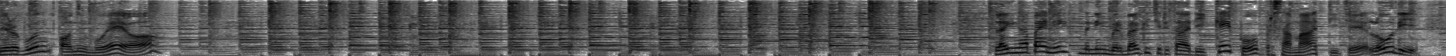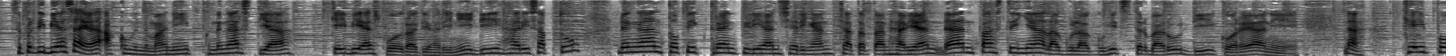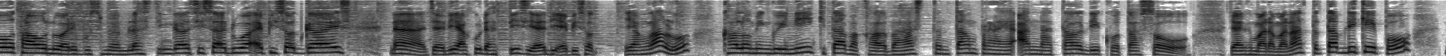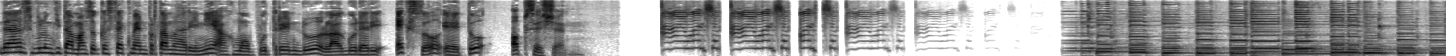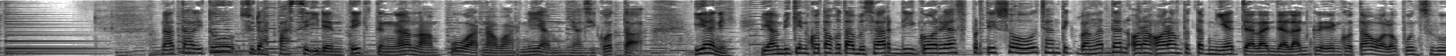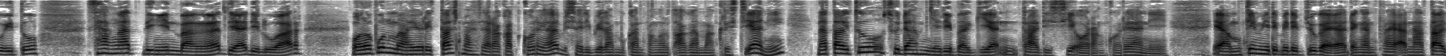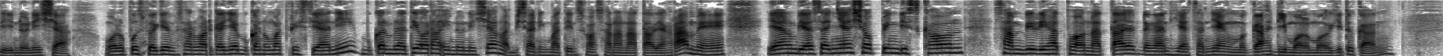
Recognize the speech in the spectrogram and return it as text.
여러분, 오늘 뭐해요? Lagi ngapain nih? Mending berbagi cerita di Kepo bersama DJ Lodi. Seperti biasa ya, aku menemani pendengar setia KBS World Radio hari ini di hari Sabtu dengan topik tren pilihan sharingan catatan harian dan pastinya lagu-lagu hits terbaru di Korea nih. Nah, Kepo tahun 2019 tinggal sisa dua episode guys. Nah, jadi aku udah tease ya di episode yang lalu kalau minggu ini kita bakal bahas tentang perayaan Natal di kota Seoul. Jangan ke mana-mana, tetap di Kepo. Dan sebelum kita masuk ke segmen pertama hari ini, aku mau puterin dulu lagu dari EXO yaitu Obsession. I want you, I want you, I want you, I want you. Natal itu sudah pasti identik dengan lampu warna-warni yang menghiasi kota. Iya nih, yang bikin kota-kota besar di Korea seperti Seoul cantik banget dan orang-orang tetap niat jalan-jalan keliling kota walaupun suhu itu sangat dingin banget ya di luar. Walaupun mayoritas masyarakat Korea bisa dibilang bukan penganut agama Kristiani, Natal itu sudah menjadi bagian tradisi orang Korea nih. Ya mungkin mirip-mirip juga ya dengan perayaan Natal di Indonesia. Walaupun sebagian besar warganya bukan umat Kristiani, bukan berarti orang Indonesia nggak bisa nikmatin suasana Natal yang rame, yang biasanya shopping diskon sambil lihat pohon Natal dengan hiasannya yang megah di mall-mall gitu kan.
